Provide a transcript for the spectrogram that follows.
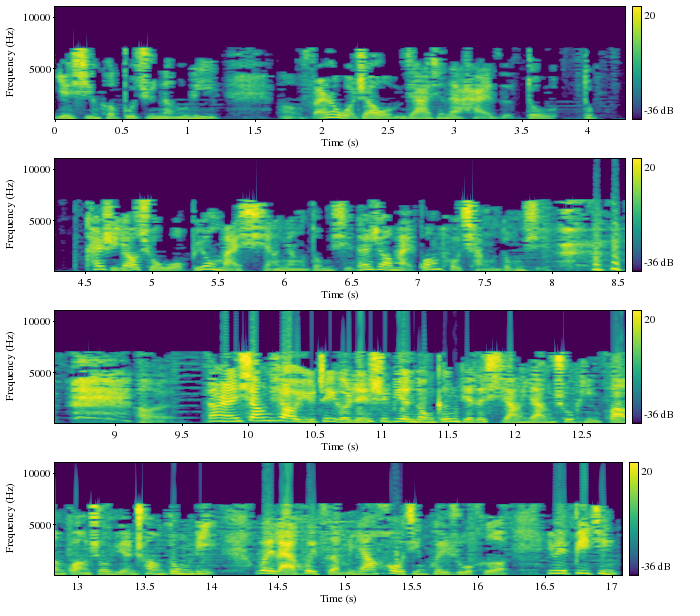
野心和布局能力。嗯、呃，反正我知道我们家现在孩子都都。开始要求我不用买喜羊羊的东西，但是要买光头强的东西。呃，当然，相较于这个人事变动更迭的喜羊羊，出品方广州原创动力未来会怎么样，后劲会如何？因为毕竟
